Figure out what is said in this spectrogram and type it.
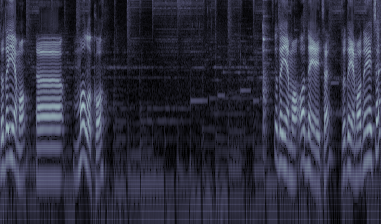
Додаємо е, молоко. Додаємо одне яйце. Додаємо одне яйце.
